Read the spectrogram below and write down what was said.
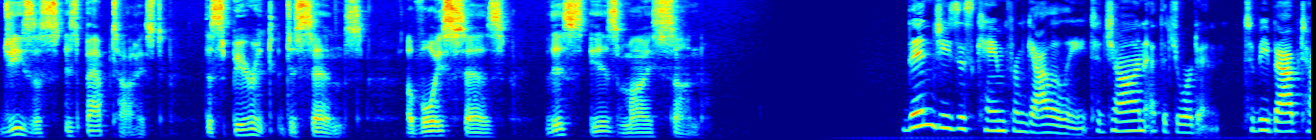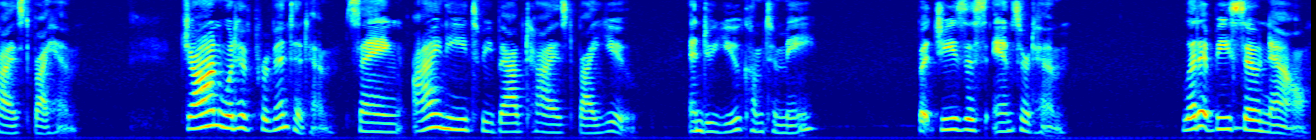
Jesus is baptized. The Spirit descends. A voice says, This is my Son. Then Jesus came from Galilee to John at the Jordan to be baptized by him. John would have prevented him, saying, I need to be baptized by you, and do you come to me? But Jesus answered him, let it be so now,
